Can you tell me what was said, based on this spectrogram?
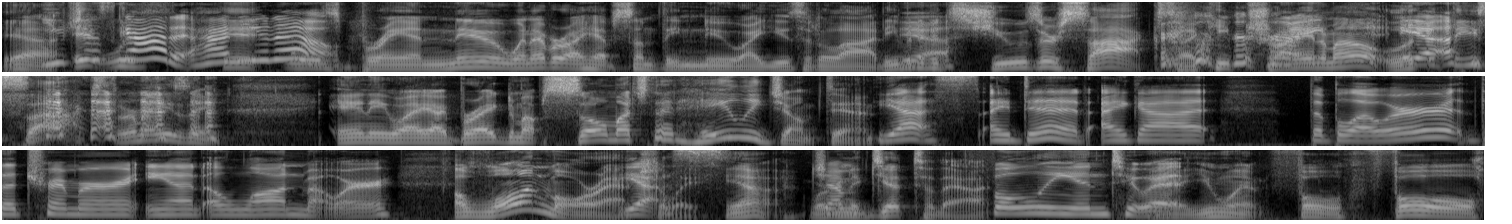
yeah. You just got it. How do you know? It was brand new. Whenever I have something new, I use it a lot. Even if it's shoes or socks, I keep trying Right. them out. Look Yeah. at these socks; they're amazing. anyway, I bragged them up so much that Haley jumped in. Yes, I did. I got the blower, the trimmer, and a lawnmower. A lawnmower, actually. Yes. Yeah, we're gonna get to that. Fully into it. Yeah, you went full, full,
